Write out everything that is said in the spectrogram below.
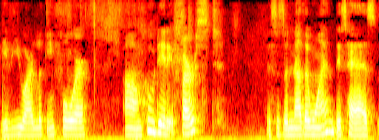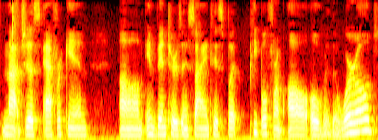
if you are looking for um, Who Did It First this is another one. This has not just African um, inventors and scientists, but people from all over the world.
